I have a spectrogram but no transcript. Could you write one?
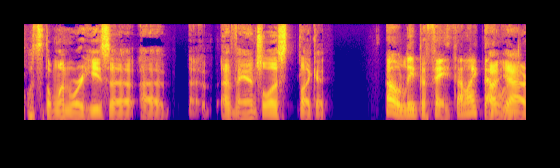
what's the one where he's a, a, a evangelist like a Oh, Leap of Faith. I like that uh, one. yeah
